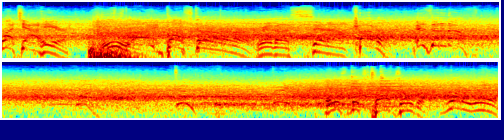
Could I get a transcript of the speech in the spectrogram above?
Watch out here. Buster. With a sit out. Cover. Is it enough? This makes tag's over. What a win.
